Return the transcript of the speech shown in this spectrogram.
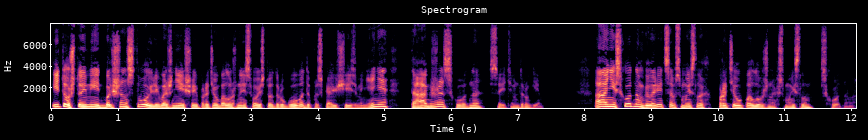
И то, что имеет большинство или важнейшие противоположные свойства другого, допускающие изменения, также сходно с этим другим а о несходном говорится в смыслах противоположных смыслам сходного.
